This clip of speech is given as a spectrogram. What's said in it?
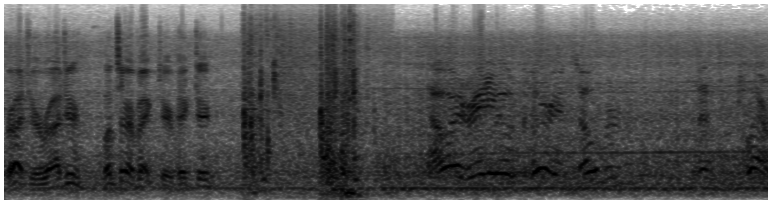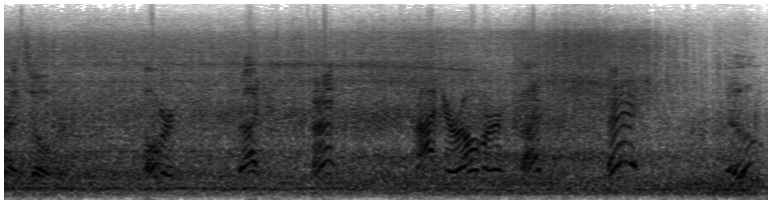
Roger, Roger. What's our vector, Victor? Howard radio clearance over. That's Clarence over. Over. Roger. Huh? Roger over. What? Who?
